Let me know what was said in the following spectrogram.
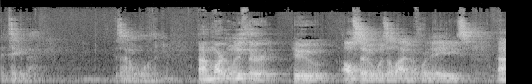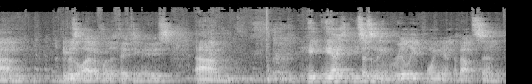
and take it back. Because I don't want it. Um, Martin Luther, who also was alive before the 80s, um, he was alive before the 1580s. Um, he, he, has, he says something really poignant about sin.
